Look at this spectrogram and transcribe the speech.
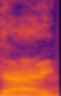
gate!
